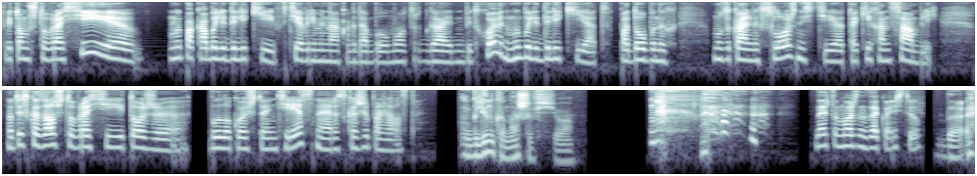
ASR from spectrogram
при том, что в России мы пока были далеки. В те времена, когда был Моцарт, Гайден, Бетховен, мы были далеки от подобных музыкальных сложностей, от таких ансамблей. Но ты сказал, что в России тоже было кое-что интересное. Расскажи, пожалуйста. Глинка наше все. На этом можно закончить. Да.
